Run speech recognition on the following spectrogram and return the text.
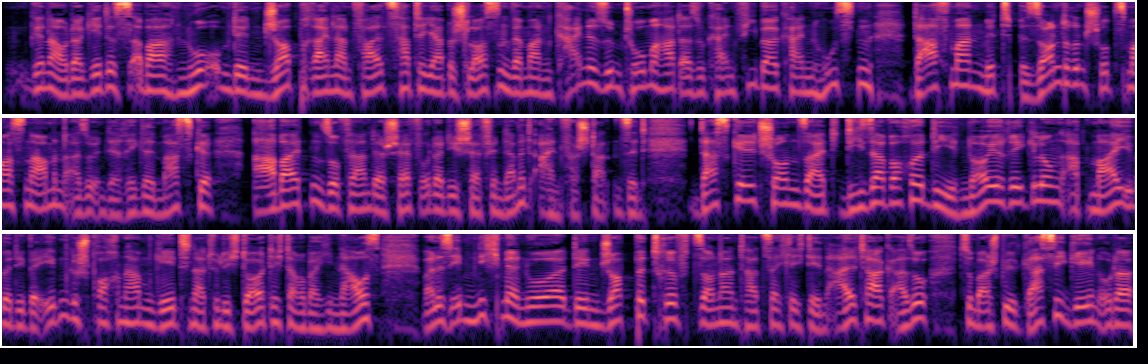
Genau, da geht es aber nur um den Job. Rheinland-Pfalz hatte ja beschlossen, wenn man keine Symptome hat, also kein Fieber, keinen Husten, darf man mit besonderen Schutzmaßnahmen, also in der Regel Maske, arbeiten, sofern der Chef oder die Chefin damit einverstanden sind. Das gilt schon seit dieser Woche. Die neue Regelung ab Mai, über die wir eben gesprochen haben, geht natürlich deutlich darüber hinaus, weil es eben nicht mehr nur den Job betrifft, sondern tatsächlich den Alltag. Also zum Beispiel Gassi gehen oder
